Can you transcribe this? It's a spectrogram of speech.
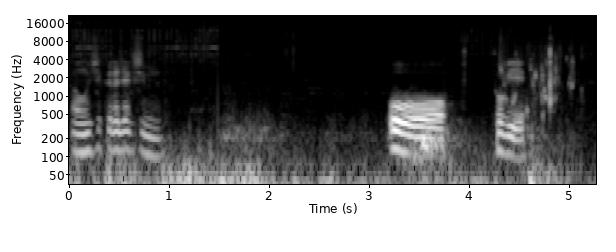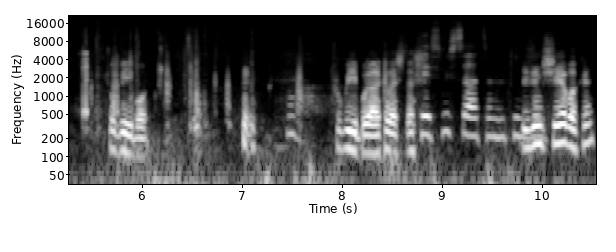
Kamışı kıracak şimdi. Oo, çok iyi. Çok iyi boy. çok iyi boy arkadaşlar. Kesmiş zaten ikinci. Bizim şeye bakın.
